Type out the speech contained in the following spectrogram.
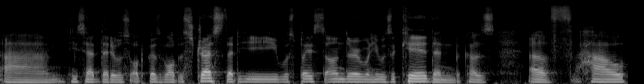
Um, he said that it was all because of all the stress that he was placed under when he was a kid, and because of how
